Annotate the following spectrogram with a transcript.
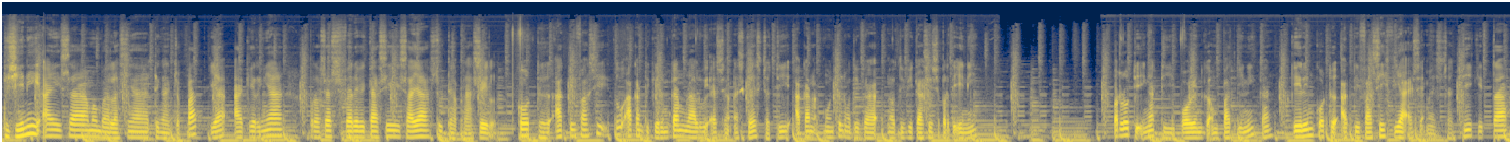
Di sini Aisyah membalasnya dengan cepat ya. Akhirnya proses verifikasi saya sudah berhasil. Kode aktivasi itu akan dikirimkan melalui SMS guys. Jadi akan muncul notifikasi seperti ini. Perlu diingat di poin keempat ini kan? Kirim kode aktivasi via SMS jadi kita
